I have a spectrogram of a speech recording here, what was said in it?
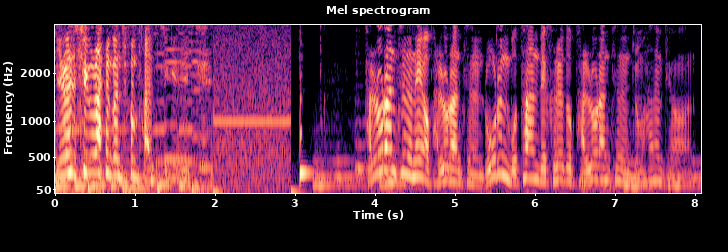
이런 식으로 하는 건 좀 반칙이지 발로란트는 해요 발로란트는 롤은 못하는데 그래도 발로란트는 좀 하는 편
